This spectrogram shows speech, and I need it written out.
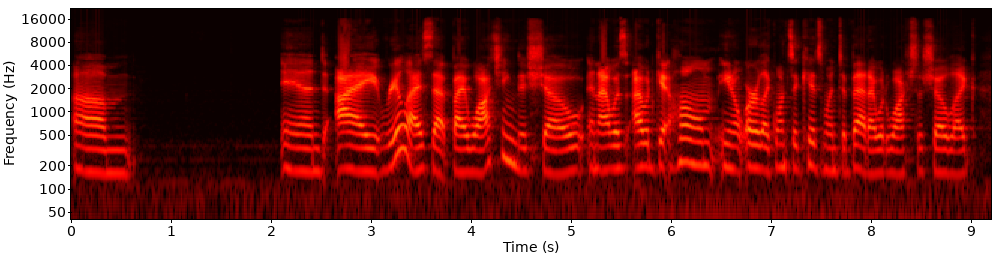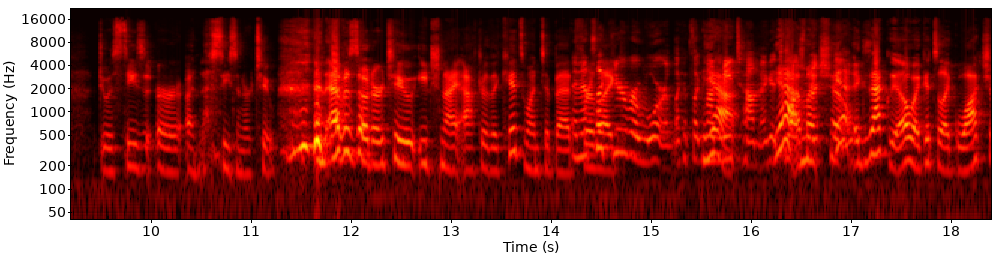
Um, and I realized that by watching this show, and I was I would get home, you know, or like once the kids went to bed, I would watch the show like do a season or a, season or two, an episode or two each night after the kids went to bed And for it's like, your reward. Like it's like my yeah. me time. I get yeah, to watch I'm my like, show. Yeah, exactly. Oh, I get to like watch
